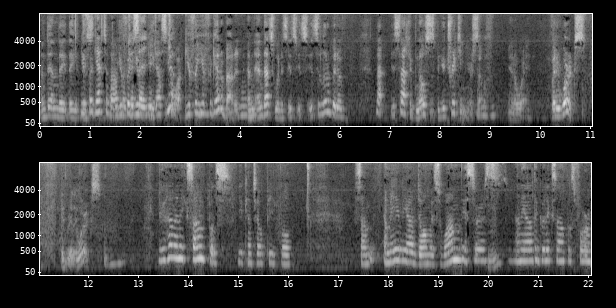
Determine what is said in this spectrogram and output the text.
and then they they Mm-hmm. You they- forget about what you for- say, you just yeah, talk. Mm-hmm. You for, you forget about it, and and that's what it's it's it's it's a little bit of not it's not hypnosis, but you're tricking yourself Mm-hmm. in a way. But it works. It really works. Do you have any examples you can tell people? Some Amelia Adamo is one. Is there Mm-hmm. any other good examples for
